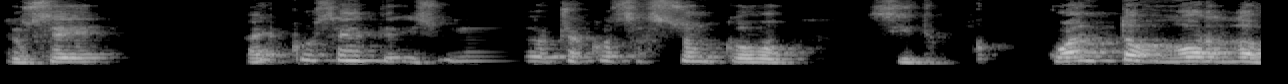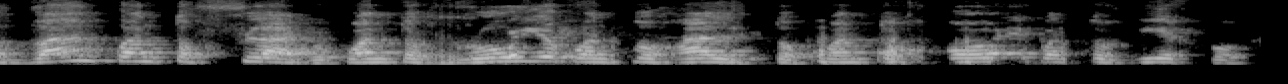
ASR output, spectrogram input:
Entonces, hay cosas, y otras cosas son como, si, ¿cuántos gordos van? ¿Cuántos flacos? ¿Cuántos rubios? ¿Cuántos altos? ¿Cuántos jóvenes? ¿Cuántos viejos?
